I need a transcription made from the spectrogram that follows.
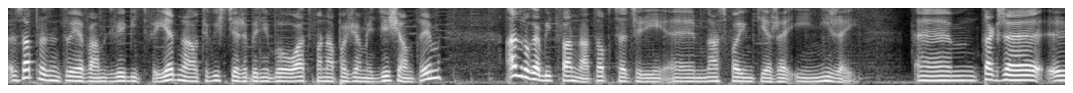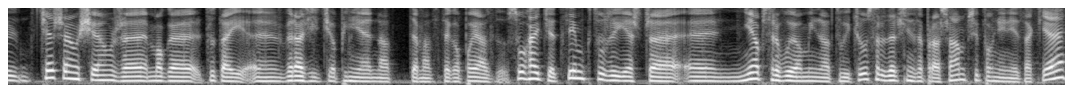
zaprezentuję Wam dwie bitwy. Jedna oczywiście, żeby nie było łatwo na poziomie 10, a druga bitwa na topce, czyli na swoim tierze i niżej. Także y, cieszę się, że mogę tutaj e, wyrazić opinię na temat tego pojazdu. Słuchajcie, tym, którzy jeszcze e, nie obserwują mnie na Twitchu, serdecznie zapraszam. Przypomnienie takie.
